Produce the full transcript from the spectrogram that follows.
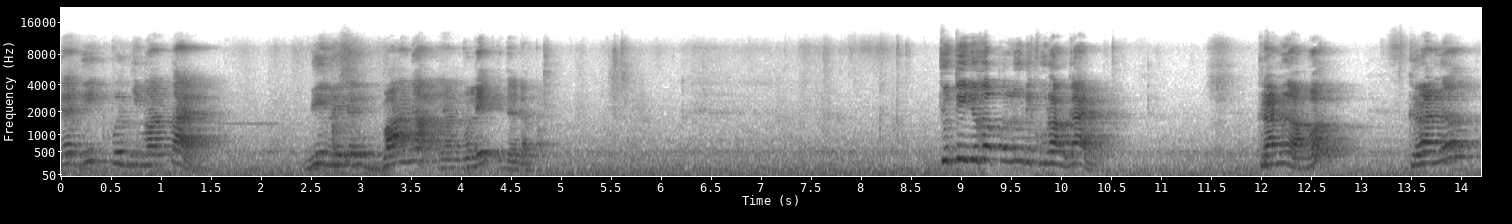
Jadi penjimatan di Malaysia banyak yang boleh kita dapat. Cuti juga perlu dikurangkan. Kerana apa? Kerana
